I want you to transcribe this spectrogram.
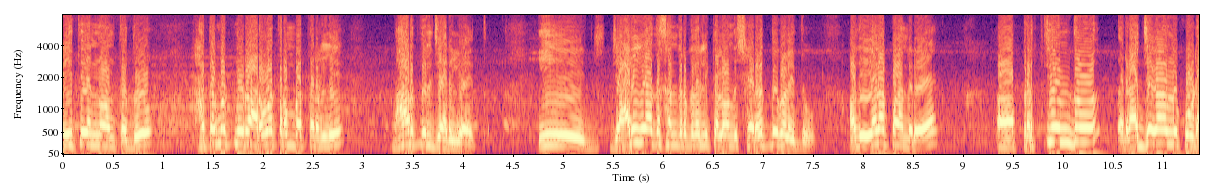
ನೀತಿ ಅನ್ನುವಂಥದ್ದು ಹತ್ತೊಂಬತ್ತು ನೂರ ಅರವತ್ತೊಂಬತ್ತರಲ್ಲಿ ಭಾರತದಲ್ಲಿ ಜಾರಿಗೆ ಆಯಿತು. ಈ ಜಾರಿಗೆ ಆದ ಸಂದರ್ಭದಲ್ಲಿ ಕೆಲವೊಂದು ಷರತ್ತುಗಳಿದ್ದು. ಅದು ಏನಪ್ಪ ಅಂದರೆ ಪ್ರತಿಯೊಂದು ರಾಜ್ಯಗಳಲ್ಲೂ ಕೂಡ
